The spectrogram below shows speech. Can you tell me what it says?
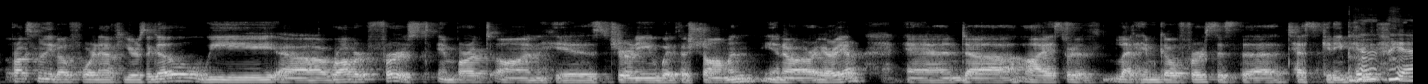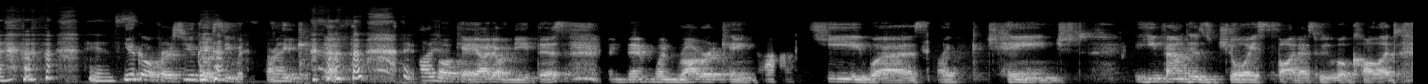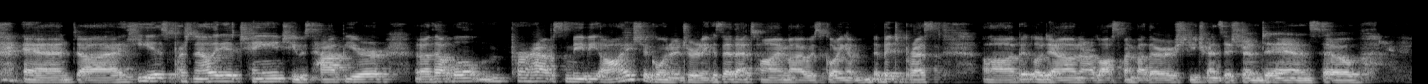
Approximately about four and a half years ago, we uh, Robert first embarked on his journey with a shaman in our area, and uh, I sort of let him go first as the test guinea pig. yeah, yes. You go first. You go see what it's like. I'm okay. I don't need this. And then when Robert came back, he was like changed he found his joy spot, as we will call it. And uh, he, his personality had changed. He was happier. And I thought, well, perhaps maybe I should go on a journey because at that time I was going a, a bit depressed, uh, a bit low down. I lost my mother. She transitioned. And so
